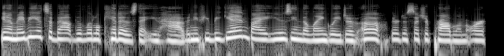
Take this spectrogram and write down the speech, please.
You know, maybe it's about the little kiddos that you have. And if you begin by using the language of, oh, they're just such a problem, or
